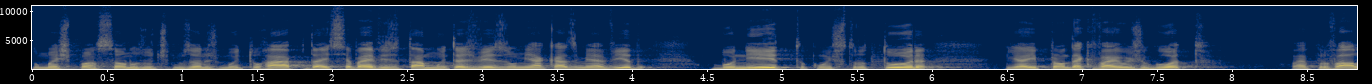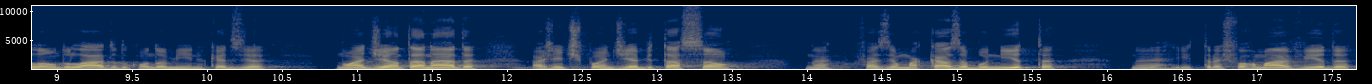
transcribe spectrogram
numa expansão nos últimos anos muito rápida. Aí você vai visitar muitas vezes o Minha Casa Minha Vida, bonito, com estrutura, e aí para onde é que vai o esgoto? Vai para o valão do lado do condomínio. Quer dizer, não adianta nada a gente expandir a habitação, né? fazer uma casa bonita né? e transformar a vida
